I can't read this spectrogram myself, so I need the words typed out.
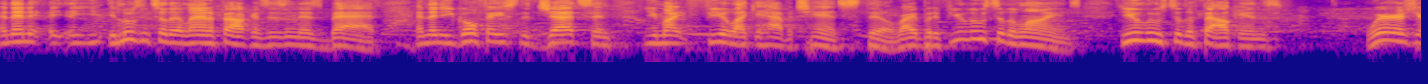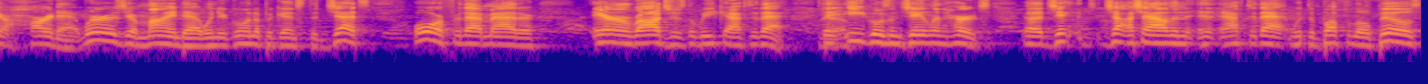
And then it, it, you- losing to the Atlanta Falcons isn't as bad. And then you go face the Jets, and you might feel like you have a chance still, right? But if you lose to the Lions, you lose to the Falcons, where is your heart at? Where is your mind at when you're going up against the Jets, or for that matter, Aaron Rodgers the week after that, the Yeah. Eagles and Jalen Hurts, uh, J- Josh Allen uh, after that with the Buffalo Bills?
